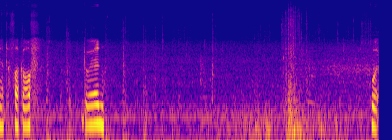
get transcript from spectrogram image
gonna have to fuck off. Go ahead. What?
